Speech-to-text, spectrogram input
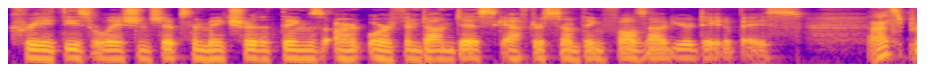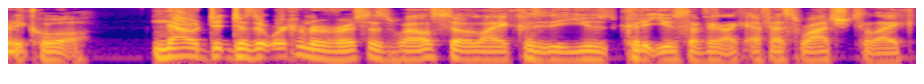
create these relationships and make sure that things aren't orphaned on disk after something falls out of your database. That's pretty cool. Now d- does it work in reverse as well? So like could it use could it use something like fs watch to like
